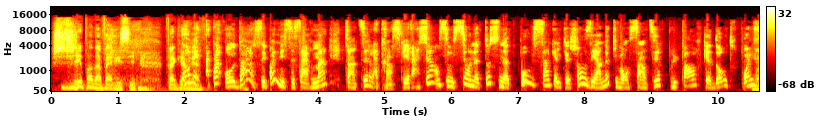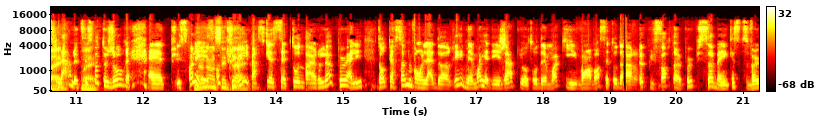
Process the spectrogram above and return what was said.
j'ai pas d'affaire ici. Fait que Non, mais attends, odeur, c'est pas nécessairement sentir la transpiration. C'est aussi, on a tous notre peau sent quelque chose et il y en a qui vont sentir plus fort que d'autres. Point Ouais, final. Tu sais, ouais. C'est pas toujours, euh, c'est pas les, Non, non, c'est pas puer parce que cette odeur-là peut aller, d'autres personnes vont l'adorer, mais moi, il y a des gens plus autour de moi qui vont avoir cette odeur-là plus forte un peu, puis ça, ben, qu'est-ce que tu veux?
